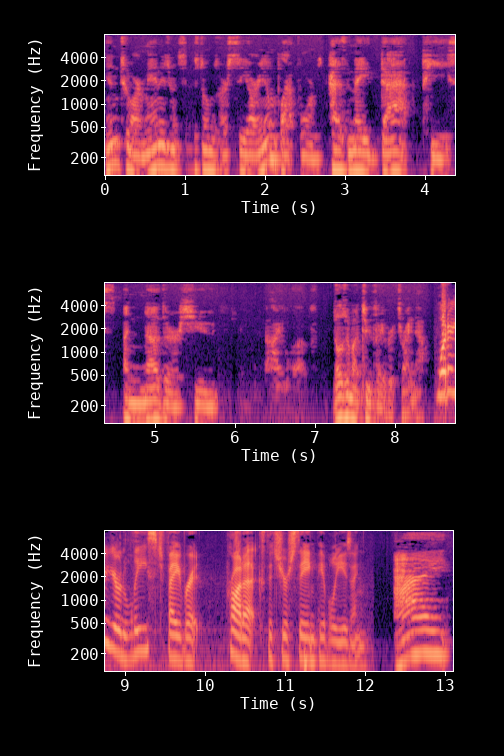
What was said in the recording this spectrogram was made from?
into our management systems, our CRM platforms has made that piece another huge thing that I love. Those are my two favorites right now. What are your least favorite products that you're seeing people using? I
